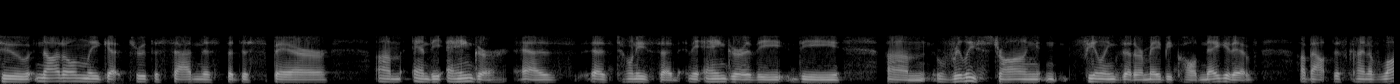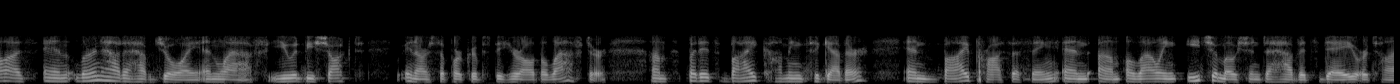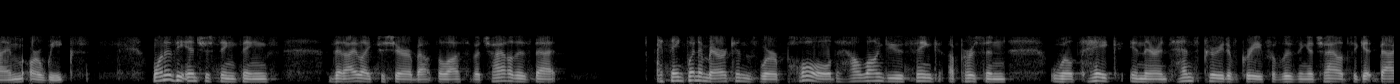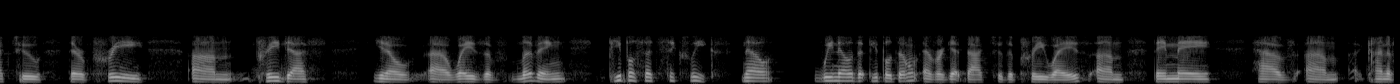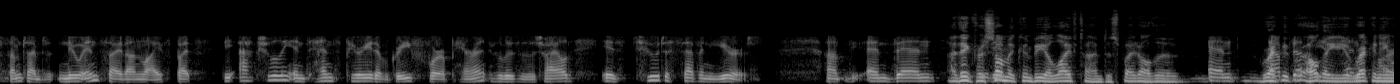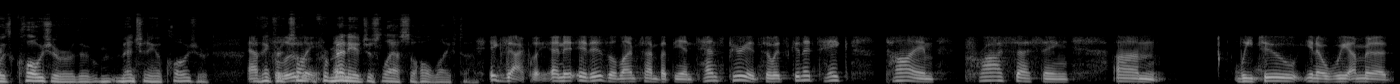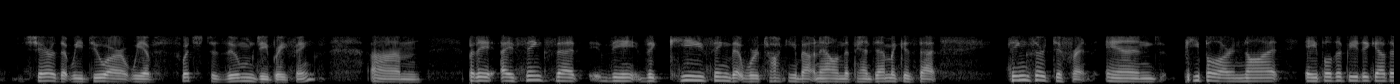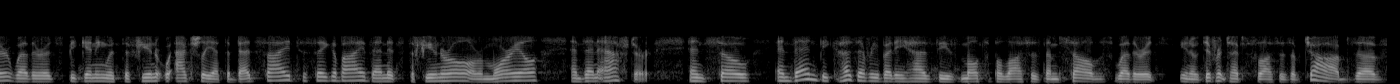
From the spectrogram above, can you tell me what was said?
to not only get through the sadness, the despair, um, and the anger, as as Toni said, the anger, the the um, really strong feelings that are maybe called negative about this kind of loss, and learn how to have joy and laugh. You would be shocked in our support groups to hear all the laughter. Um, but it's by coming together and by processing and um, allowing each emotion to have its day or time or weeks. One of the interesting things that I like to share about the loss of a child is that I think when Americans were polled, how long do you think a person will take in their intense period of grief of losing a child to get back to their pre um, pre death you know uh, ways of living people said six weeks. Now, we know that people don't ever get back to the pre ways. Um, they may have um, kind of sometimes new insight on life, but the actually intense period of grief for a parent who loses a child is two to seven years. Um, and then I think for some it can be a lifetime, despite all the and rec- all the reckoning part. with closure or the mentioning of closure. Absolutely. I think for some, for many, and, it just lasts a whole lifetime. Exactly, and it, it is a lifetime, but the intense period. So it's going to take time processing. Um, we do, you know, we I'm going to share that we do our we have switched to Zoom debriefings. Um, but I, I think that the the key thing that we're talking about now in the pandemic is that things are different and people are not able to be together whether it's beginning with the funeral actually at the bedside to say goodbye then it's the funeral or memorial and then after and so and then because everybody has these multiple losses themselves whether it's you know different types of losses of jobs of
